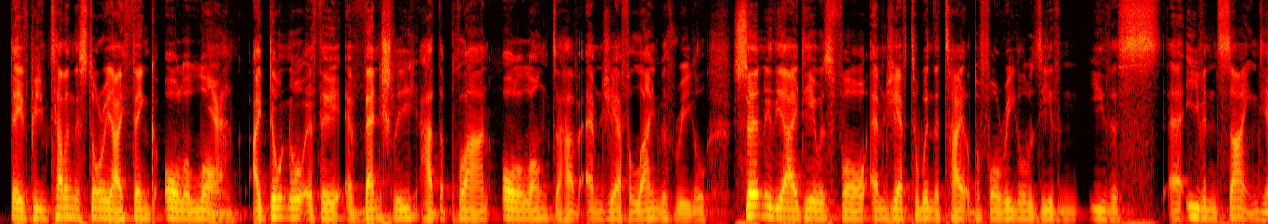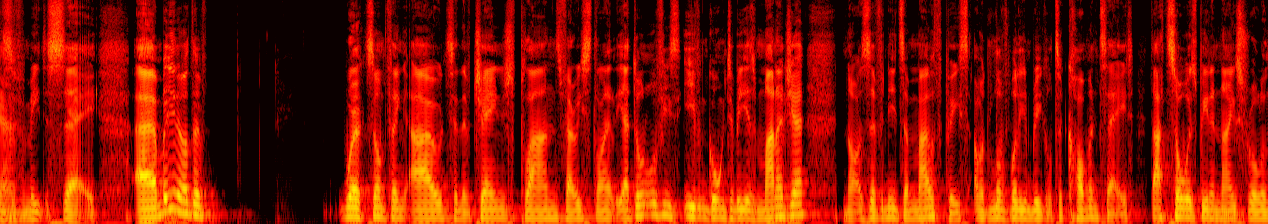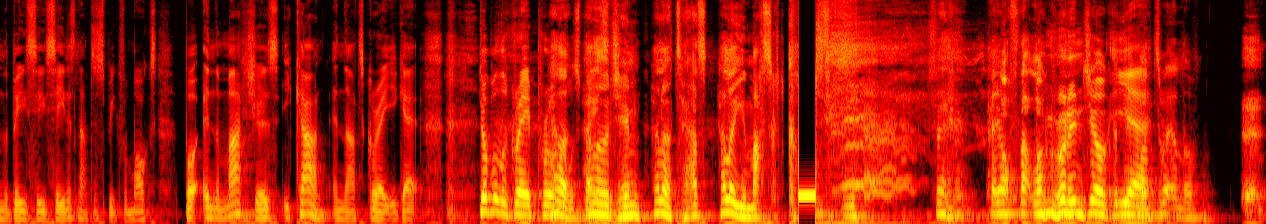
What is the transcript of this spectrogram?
they've been telling the story, I think, all along. Yeah. I don't know if they eventually had the plan all along to have MJF aligned with Regal. Certainly, the idea was for MJF to win the title before Regal was even either uh, even signed. Easy for me to say, um, but you know they've worked something out and they've changed plans very slightly. I don't know if he's even going to be his manager, not as if he needs a mouthpiece. I would love William Regal to commentate. That's always been a nice role in the BCC. He doesn't have to speak for Mox, but in the matches, he can, and that's great. You get double the great Hello, promos, hello, basically. Jim. Hello, Taz. Hello, you masked so, pay off that long running joke that Yeah. people on Twitter love.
